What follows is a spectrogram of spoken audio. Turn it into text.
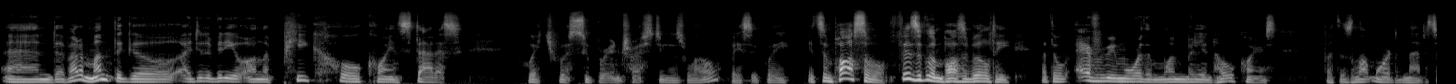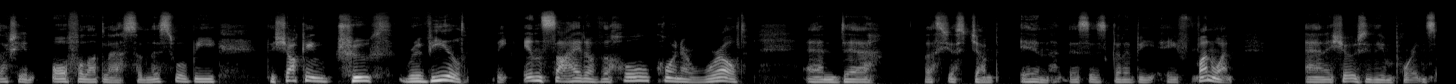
And about a month ago, I did a video on the peak whole coin status which was super interesting as well. Basically, it's impossible, physical impossibility, that there will ever be more than 1 million whole coiners. But there's a lot more than that. It's actually an awful lot less. And this will be the shocking truth revealed, the inside of the whole coiner world. And uh, let's just jump in. This is going to be a fun one. And it shows you the importance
